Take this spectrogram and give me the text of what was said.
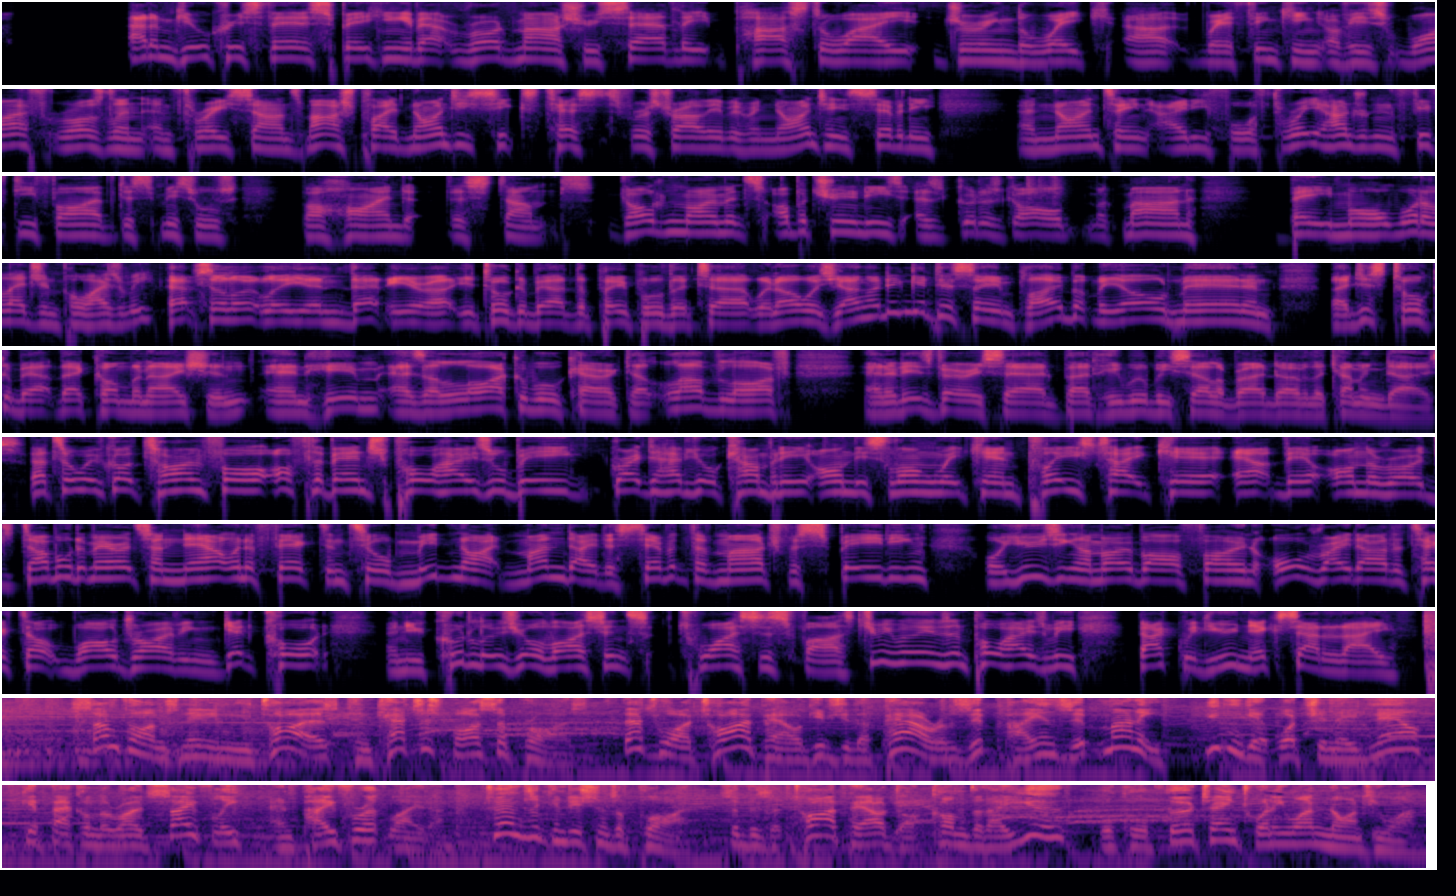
Adam Gilchrist there speaking about Rod Marsh, who sadly passed away during the week. Uh, we're thinking of his wife, Roslyn, and three sons. Marsh played 96 tests for Australia between 1970 and 1984, 355 dismissals behind the stumps. Golden moments, opportunities as good as gold. McMahon be more. What a legend, Paul Hasleby. Absolutely. And that era, you talk about the people that uh, when I was young, I didn't get to see him play, but my old man, and they just talk about that combination and him as a likable character. Loved life, and it is very sad, but he will be celebrated over the coming days. That's all we've got time for. Off the bench, Paul Hasleby. Great to have your company on this long weekend. Please take care out there on the roads. Double demerits are now in effect until midnight, Monday, the 7th of March, for speeding or using a mobile phone or radar detector while driving. Get caught and you could lose your licence twice as fast. Jimmy Williams and Paul Hayes will be back with you next Saturday. Sometimes needing new tyres can catch us by surprise. That's why Tyre Power gives you the power of zip pay and zip money. You can get what you need now, get back on the road safely, and pay for it later. Terms and conditions apply. So visit tyrepower.com.au or call 13 21 91.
